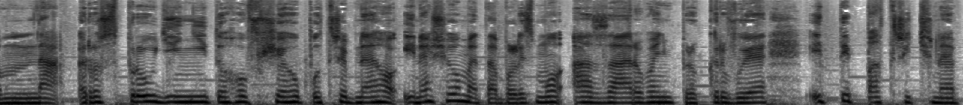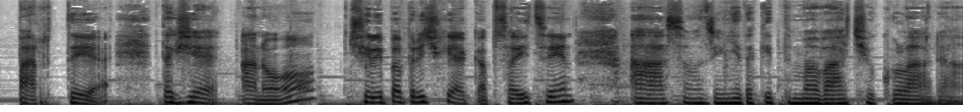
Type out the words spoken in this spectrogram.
um, na rozproudění toho všeho potřebného i našeho metabolismu a zároveň prokrvuje i ty patřičné partie. Takže ano, čili papričky a kapsaicin a samozřejmě taky tmavá čokoláda,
